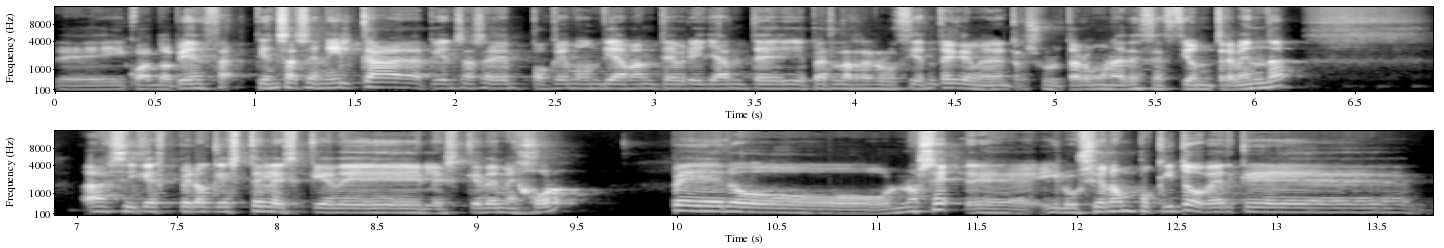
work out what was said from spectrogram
Eh, y cuando piensas en Ilka, piensas en Pokémon Diamante Brillante y Perla Reluciente, que me resultaron una decepción tremenda. Así que espero que este les quede, les quede mejor. Pero, no sé, eh, ilusiona un poquito ver que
